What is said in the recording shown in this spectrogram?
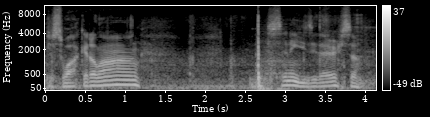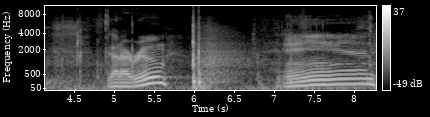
just walk it along. Nice and easy there. So, got our room. And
